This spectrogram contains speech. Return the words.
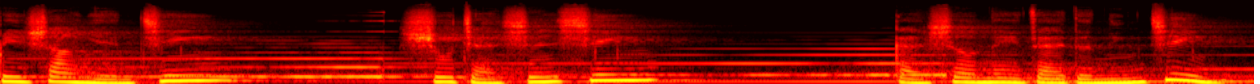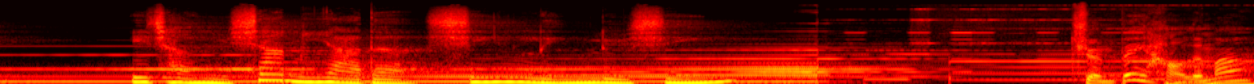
闭上眼睛，舒展身心，感受内在的宁静。一场与夏米雅的心灵旅行。准备好了吗？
